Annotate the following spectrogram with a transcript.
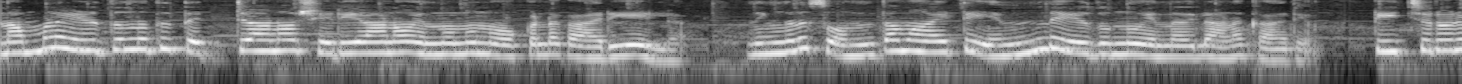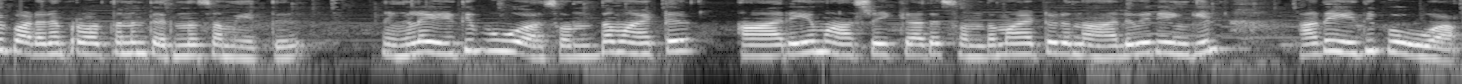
നമ്മൾ എഴുതുന്നത് തെറ്റാണോ ശരിയാണോ എന്നൊന്നും നോക്കേണ്ട കാര്യമില്ല നിങ്ങൾ സ്വന്തമായിട്ട് എന്ത് എഴുതുന്നു എന്നതിലാണ് കാര്യം. ടീച്ചർ ഒരു പഠന പ്രവർത്തനം തരുന്ന സമയത്ത് നിങ്ങൾ എഴുതി പോവുക. സ്വന്തമായിട്ട് ആരെയും ആശ്രയിക്കാതെ സ്വന്തമായിട്ടൊരു നാല് വരെയെങ്കിൽ അത് എഴുതി പോവുക.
